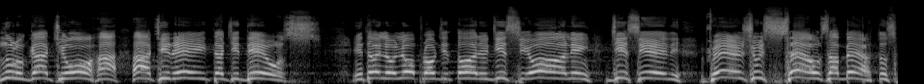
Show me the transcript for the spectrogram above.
no lugar de honra, à direita de Deus. Então ele olhou para o auditório e disse: Olhem, disse ele, vejo os céus abertos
